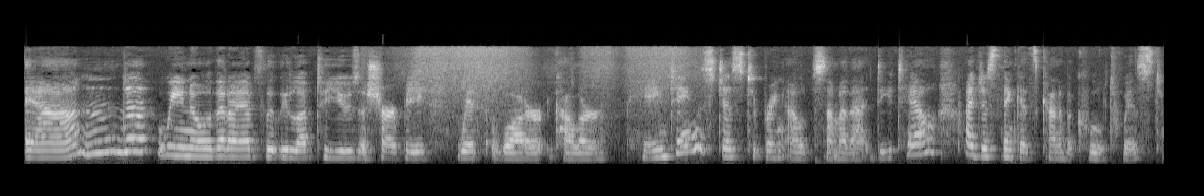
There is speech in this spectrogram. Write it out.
And we know that I absolutely love to use a Sharpie with watercolor paintings just to bring out some of that detail. I just think it's kind of a cool twist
